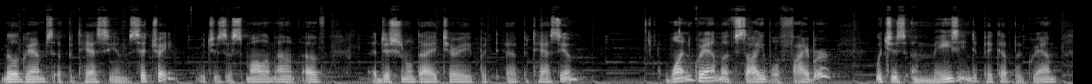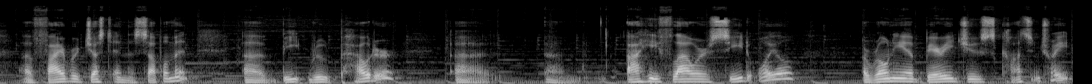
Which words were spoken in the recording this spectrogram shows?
milligrams of potassium citrate, which is a small amount of additional dietary pot- uh, potassium. One gram of soluble fiber, which is amazing to pick up a gram of fiber just in the supplement, uh, beetroot powder, uh, um, ahi flower seed oil, aronia berry juice concentrate,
